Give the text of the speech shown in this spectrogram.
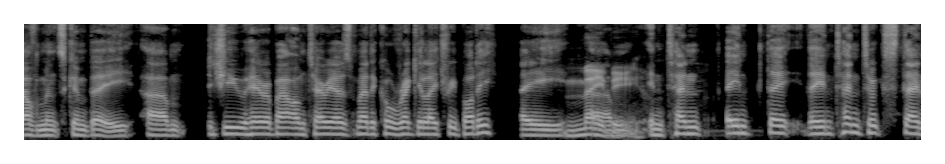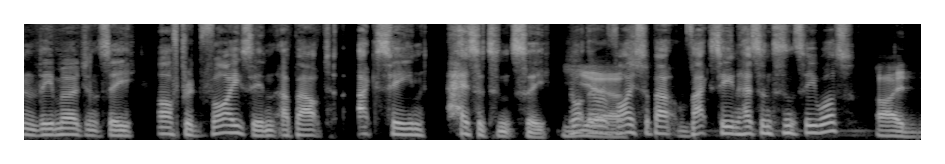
governments can be, um, did you hear about Ontario's medical regulatory body? They maybe um, intend they, they they intend to extend the emergency after advising about vaccine hesitancy. What yes. their advice about vaccine hesitancy was? I,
